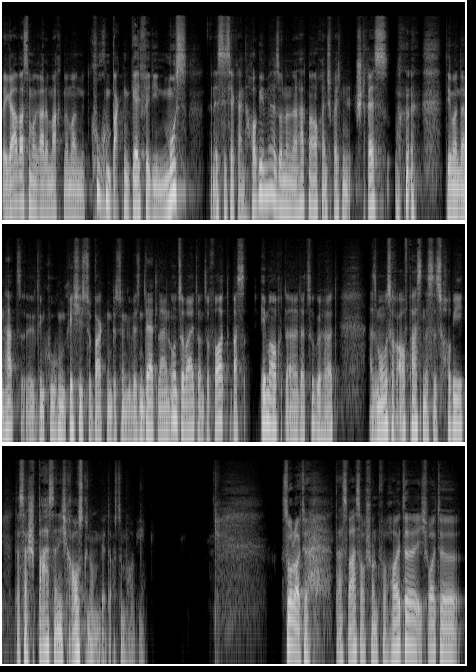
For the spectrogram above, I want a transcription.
egal was man gerade macht, wenn man mit Kuchenbacken Geld verdienen muss, dann ist es ja kein Hobby mehr, sondern dann hat man auch entsprechend Stress, den man dann hat, den Kuchen richtig zu backen bis zu einem gewissen Deadline und so weiter und so fort, was immer auch da, dazu gehört. Also man muss auch aufpassen, dass das Hobby, dass der Spaß da nicht rausgenommen wird aus dem Hobby. So Leute, das war's auch schon für heute. Ich wollte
